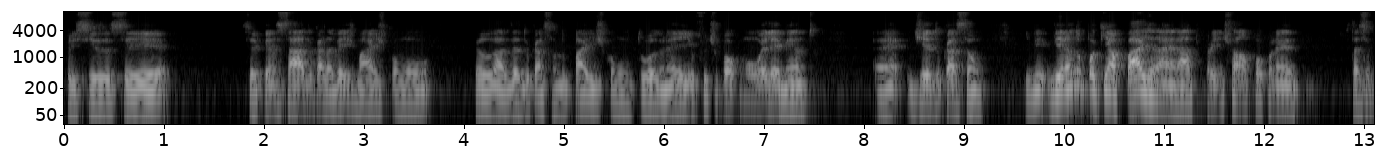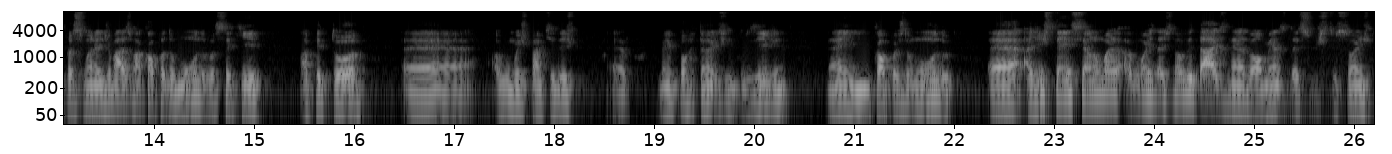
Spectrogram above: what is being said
precisa ser, ser pensado cada vez mais como pelo lado da educação do país como um todo, né? E o futebol como um elemento é, de educação. E virando um pouquinho a página, Renato, para a gente falar um pouco, né? Está se aproximando de mais uma Copa do Mundo. Você que apitou é, algumas partidas é, bem importantes, inclusive, né, em Copas do Mundo. É, a gente tem esse ano uma, algumas das novidades, né, do aumento das substituições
